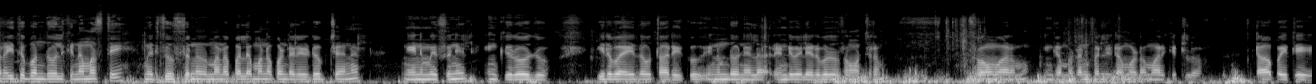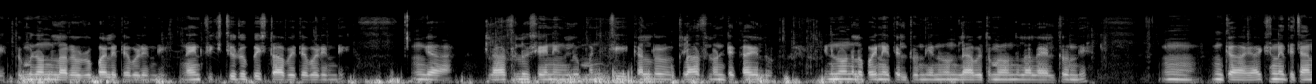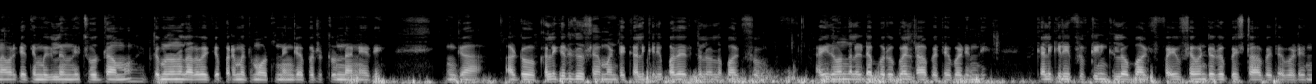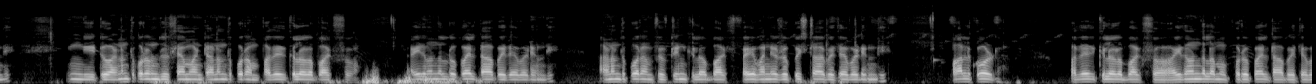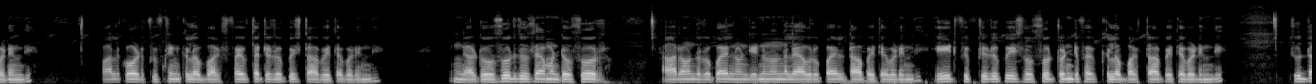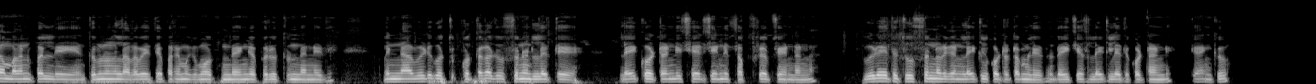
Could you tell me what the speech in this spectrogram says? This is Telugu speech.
రైతు బంధువులకి నమస్తే. మీరు చూస్తున్నది మనపల్లె మన పంటల యూట్యూబ్ ఛానల్. నేను మీ సునీల్. ఇంక ఈరోజు ఇరవై ఐదవ తారీఖు ఎనిమిదవ నెల రెండు వేల ఇరవై సంవత్సరం సోమవారం ఇంకా మదనపల్లి టమాటా మార్కెట్లో టాప్ అయితే తొమ్మిది వందల అరవై రూపాయలు అయితే పడింది. నైన్ సిక్స్టీ రూపీస్ టాప్ అయితే పడింది. ఇంకా క్లాసులు షైనింగ్లు మంచి కలర్ క్లాసులు ఉంటే కాయలు ఎనిమిది వందల పైన అయితే వెళ్తుంది. ఎనిమిది వందల యాభై తొమ్మిది వందలు అలా వెళ్తుంది. ఇంకా యాక్షన్ అయితే చాలా వరకు అయితే మిగిలింది. చూద్దాము. తొమ్మిది వందల అరవైకి పరిమితం అవుతుంది. ఇంకా పెరుగుతుంది అనేది. ఇంకా అటు కలికిరి చూసామంటే కలికిరి పదహైదు కిలోల బాక్స్ ఐదు వందల డెబ్బై రూపాయలు టాప్ అయితే పడింది. Kalikiri fifteen kilo box five seventy rupees top అయితే పడింది. ఇంక ఇటు అనంతపురం చూసామంటే అనంతపురం పదహైదు కిలోల బాక్స్ ఐదు వందల రూపాయలు టాప్ అయితే పడింది. Anantapuram fifteen kilo box five hundred rupees top అయితే పడింది. పాలకోడ్ పదహైదు కిలోల బాక్స్ ఐదు వందల ముప్పై రూపాయలు టాప్ అయితే పడింది. Palacode fifteen kilo box five thirty rupees top అయితే పడింది. ఇంకా అటు ఒసూరు చూసామంటే ఒసూర్ ఆరు వందల రూపాయల నుండి ఎనిమిది వందల యాభై రూపాయలు టాప్ అయితే పడింది. Eight fifty rupees Hosur twenty five kilo box top అయితే పడింది. చూద్దాం మదనపల్లి తొమ్మిది వందల అరవై అయితే పరిమితమవుతుంది ఇంకా పెరుగుతుంది అనేది. మీరు నా వీడియో కొత్తగా చూస్తున్నట్లయితే లైక్ కొట్టండి షేర్ చేయండి సబ్స్క్రైబ్ చేయండి అన్న. వీడియో అయితే చూస్తున్నారు కానీ లైక్లు కొట్టడం లేదు. దయచేసి లైక్లు అయితే కొట్టండి. Thank you.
